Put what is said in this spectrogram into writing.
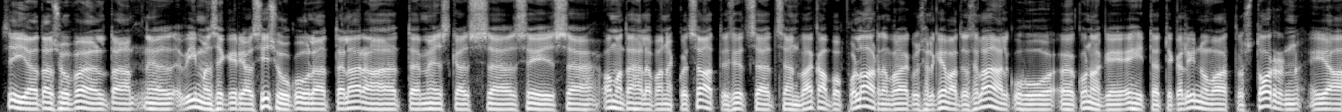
Siia tasub öelda eh, viimase kirja sisu kuulajatele ära, et mees, kes eh, siis eh, oma tähelepanekuid saatis, ütles, et see on väga populaarne praegusel kevadisel ajal, kuhu kunagi ehitati ka linnuvaatlustorn ja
